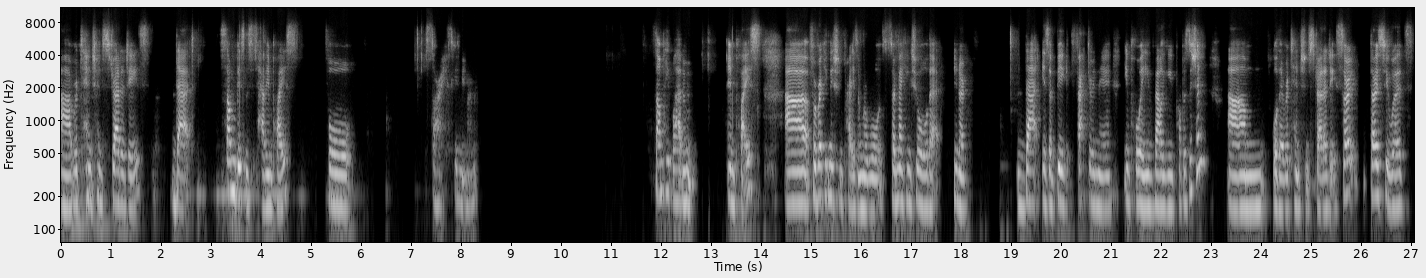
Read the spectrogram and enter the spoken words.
uh, retention strategies that some businesses have in place for, sorry, excuse me a moment. Some people have in, in place uh, for recognition, praise and rewards. So making sure that, you know, that is a big factor in their employee value proposition um, or their retention strategy. So those two words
